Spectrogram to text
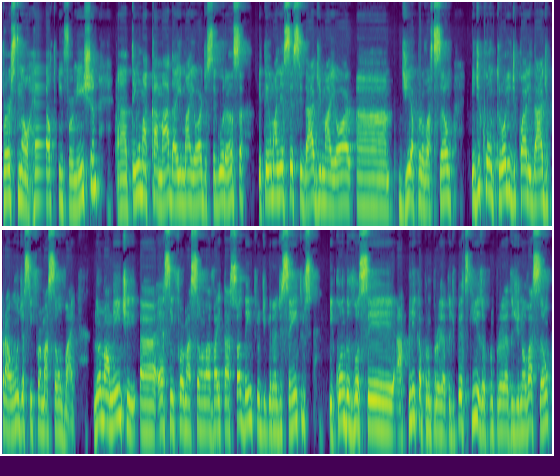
personal health information tem uma camada aí maior de segurança e tem uma necessidade maior de aprovação e de controle de qualidade para onde essa informação vai. Normalmente, uh, essa informação ela vai estar só dentro de grandes centros, e quando você aplica para um projeto de pesquisa ou para um projeto de inovação,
